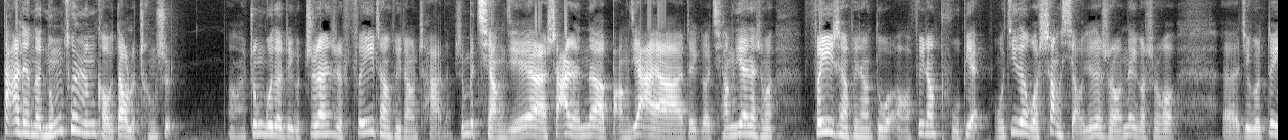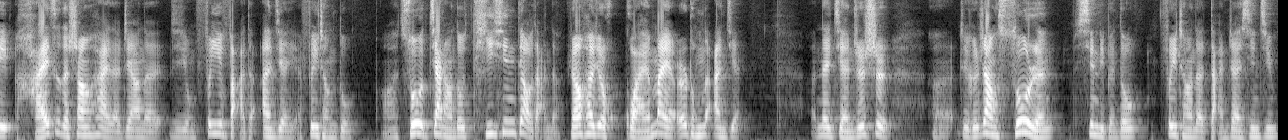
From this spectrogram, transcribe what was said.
大量的农村人口到了城市。啊，中国的这个治安是非常非常差的，什么抢劫呀、杀人呐、绑架呀、这个强奸的什么非常非常多啊，非常普遍。我记得我上小学的时候，那个时候，呃，这个对孩子的伤害的这样的这种非法的案件也非常多啊，所有家长都提心吊胆的。然后还有就是拐卖儿童的案件，那简直是呃，这个让所有人心里边都非常的胆战心惊。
